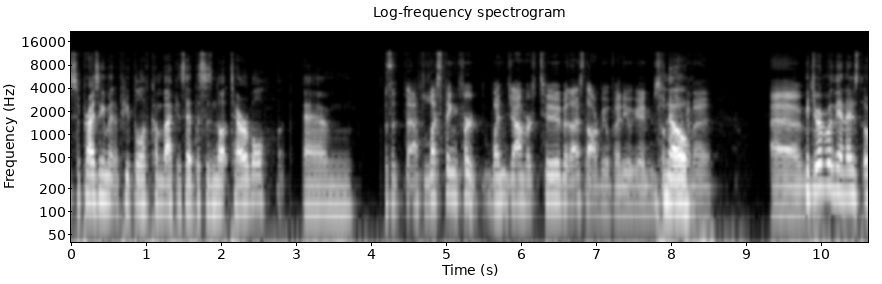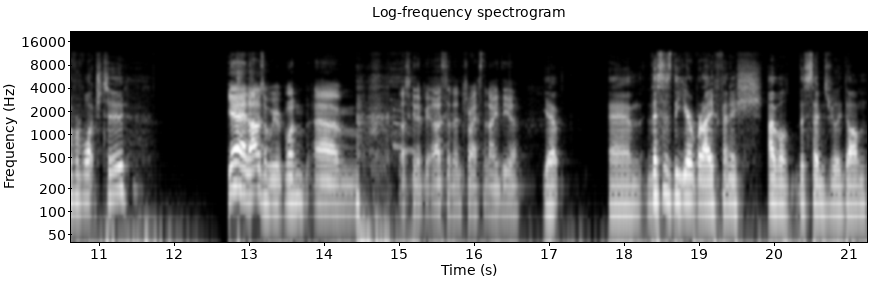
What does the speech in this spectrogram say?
surprising amount of people have come back and said this is not terrible. Um, There's a, a listing for Windjammers 2, but that's not a real video game, so No. gonna. Um, hey, do you remember when they announced Overwatch Two? Yeah, that was a weird one. Um, that's gonna be that's an interesting idea. Yep. Um, this is the year where I finish. I will. This sounds really dumb.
